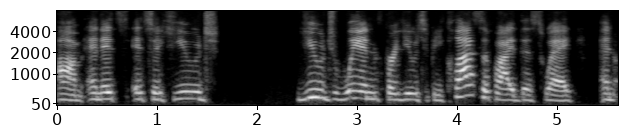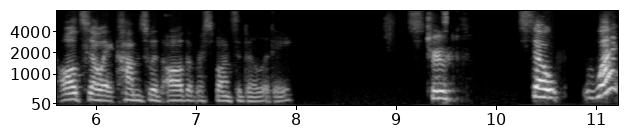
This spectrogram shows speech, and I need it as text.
Um, and it's it's a huge, huge win for you to be classified this way. And also it comes with all the responsibility. It's true. So what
